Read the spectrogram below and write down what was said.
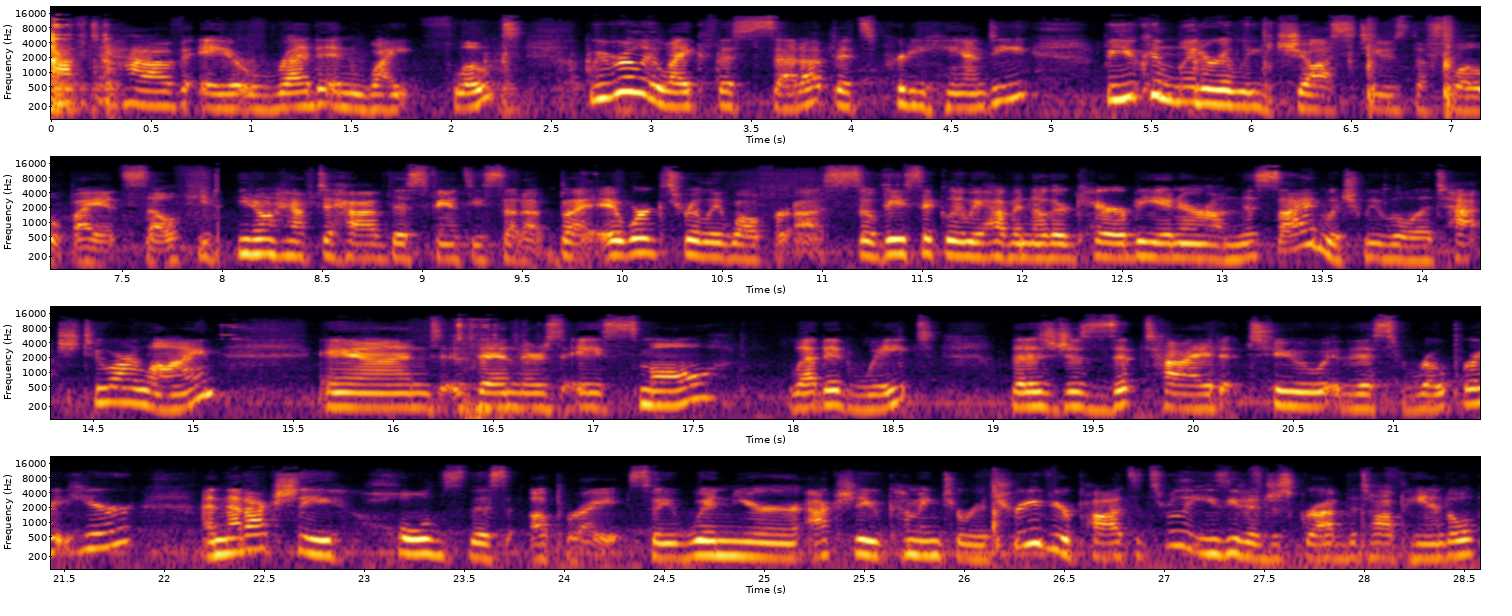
have to have a red and white float. We really like this setup, it's pretty handy, but you can literally just use the float by itself. You, you don't have to have this fancy setup, but it works really well for us. So basically we have another carabiner on this side, which we will attach to our line. And then there's a small leaded weight that is just zip tied to this rope right here. And that actually holds this upright. So when you're actually coming to retrieve your pots, it's really easy to just grab the top handle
